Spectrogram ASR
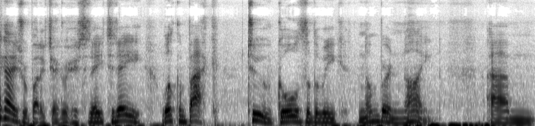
Hi guys, Robotic Jaguar here today. Today, welcome back to Goals of the Week number 9. Um,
